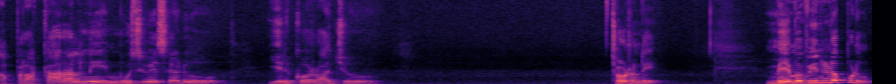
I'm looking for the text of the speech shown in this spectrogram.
ఆ ప్రాకారాలని మూసివేశాడు ఎరుకో రాజు. చూడండి మేము వినినప్పుడు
